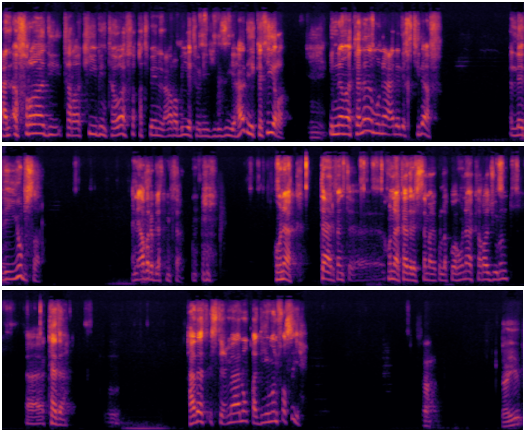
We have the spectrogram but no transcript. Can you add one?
عن أفراد تراكيب توافقت بين العربية والإنجليزية. هذه كثيرة. إنما كلامنا على الاختلاف الذي يبصر. يعني أضرب لك مثال. هناك تعرف أنت هناك هذا الاستعمال يقول لك وهناك رجل آه، كذا. هذا استعمال قديم فصيح. صح. طيب.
